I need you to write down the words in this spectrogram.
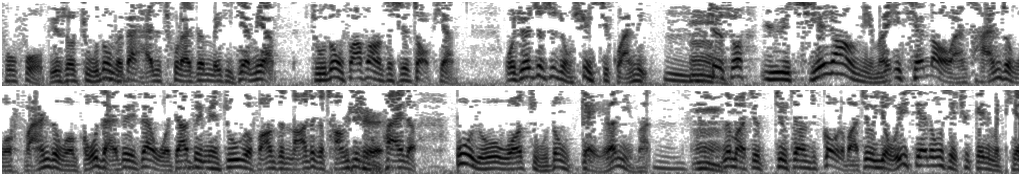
夫妇，比如说主动的带孩子出来跟媒体见面，主动发放这些照片。我觉得这是一种讯息管理，嗯，就是说，与其让你们一天到晚缠着我、烦着我，狗仔队在我家对面租个房子，拿这个长镜头拍的。不如我主动给了你们，嗯嗯，那么就就这样就够了吧？就有一些东西去给你们填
